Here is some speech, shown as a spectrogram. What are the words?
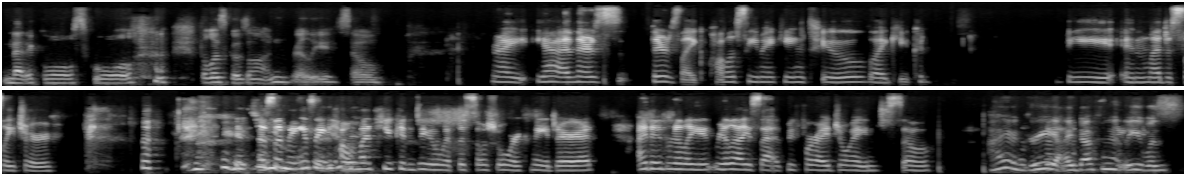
medical school the list goes on really. So right. Yeah and there's there's like policy making too like you could be in legislature. It's just amazing how much you can do with the social work major. I didn't really realize that before i joined so I agree. I definitely was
